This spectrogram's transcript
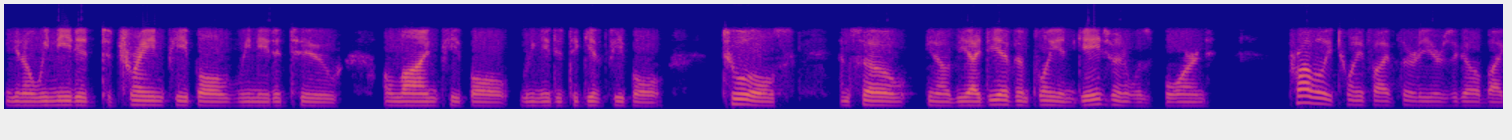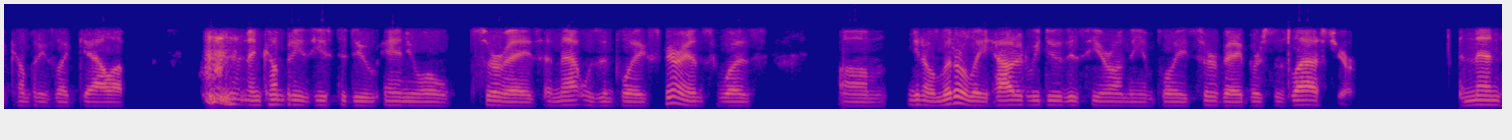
you know, we needed to train people, we needed to align people, we needed to give people tools. And so, you know, the idea of employee engagement was born probably 25, 30 years ago by companies like Gallup. and companies used to do annual surveys, and that was employee experience was, um, you know, literally how did we do this year on the employee survey versus last year? And then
